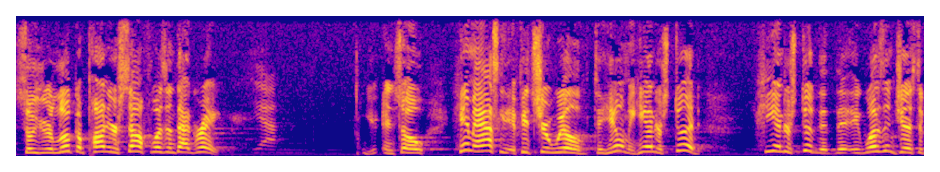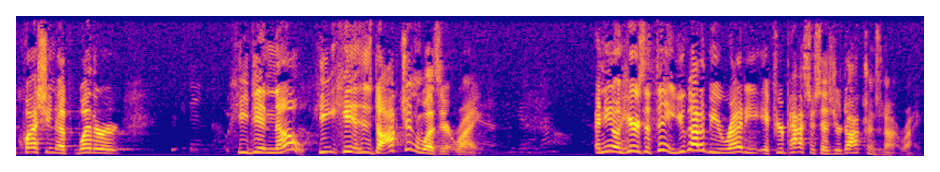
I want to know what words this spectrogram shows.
so your look upon yourself wasn't that great. Yeah. You- And so him asking if it's your will to heal me, he understood. He understood that, that it wasn't just a question of whether he didn't know. He, he, his doctrine wasn't right. And you know, here's the thing: you got to be ready if your pastor says your doctrine's not right.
